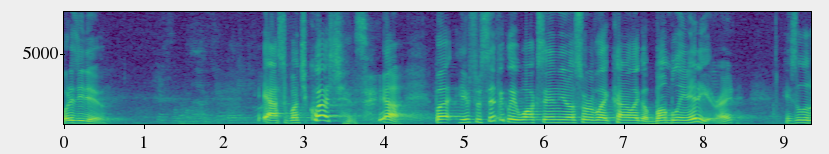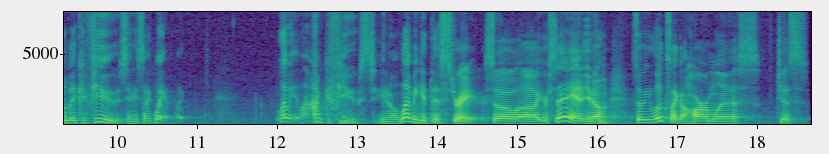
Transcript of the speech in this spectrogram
What does he do? He asks a bunch of questions. yeah. But he specifically walks in, you know, sort of like kind of like a bumbling idiot, right? He's a little bit confused, and he's like, "Wait, let me, I'm confused, you know, let me get this straight. So uh, you're saying, you know, so he looks like a harmless, just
